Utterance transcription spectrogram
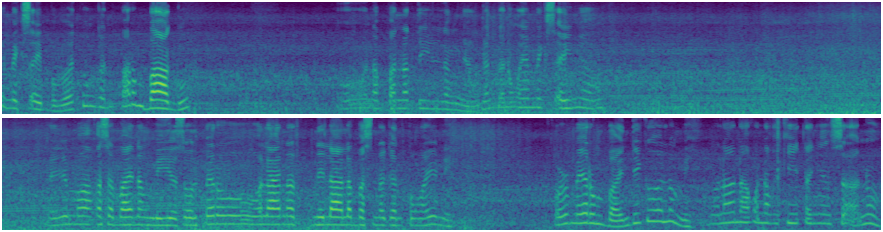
MXI pa ba? Itong gan- parang bago. Oo, napanatil lang yan. Ganda nung MXI niya. Oh. Yan yung mga kasabay ng Mio Soul pero wala na nilalabas na ganito ngayon eh. Or meron ba? Hindi ko alam eh. Wala na ako nakikita niyan sa ano.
